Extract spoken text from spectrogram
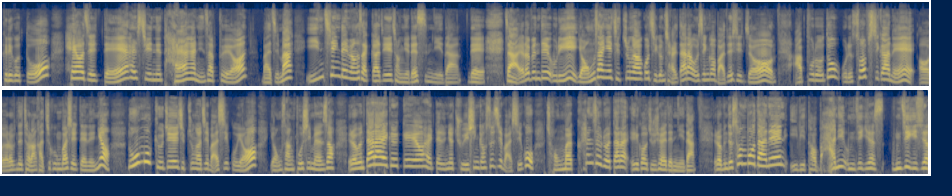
그리고 또 헤어질 때 할 수 있는 다양한 인사 표현, 마지막 인칭 대명사까지 정리를 했습니다. 네. 자, 여러분들 우리 영상에 집중하고 지금 잘 따라오신 거 맞으시죠? 앞으로도 우리 수업 시간에 어, 여러분들 저랑 같이 공부하실 때는요. 너무 교재에 집중하지 마시고요. 영상 보시면서 여러분 따라 읽을게요 할 때는요. 주의 신경 쓰지 마시고 정말 큰 소리로 따라 읽어 주셔야 됩니다. 여러분들 손보다는 입이 더 많이 움직이셨, 움직이시,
